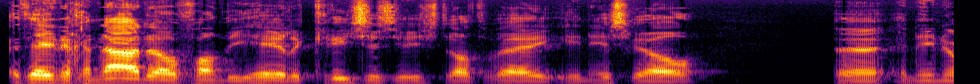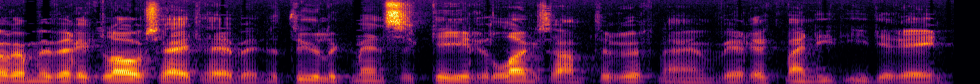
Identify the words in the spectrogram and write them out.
het enige nadeel van die hele crisis is dat wij in Israël uh, een enorme werkloosheid hebben. Natuurlijk, mensen keren langzaam terug naar hun werk, maar niet iedereen.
